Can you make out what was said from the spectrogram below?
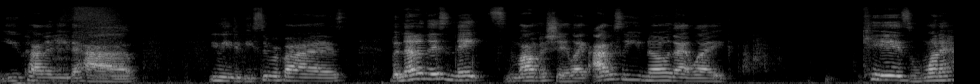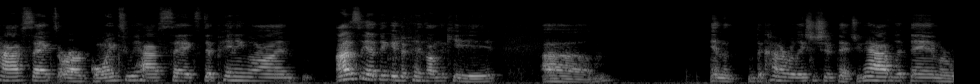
you kind of need to have you need to be supervised. But none of this Nate's mama shit. Like obviously you know that like kids want to have sex or are going to have sex depending on honestly I think it depends on the kid. Um and the, the kind of relationship that you have with them or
